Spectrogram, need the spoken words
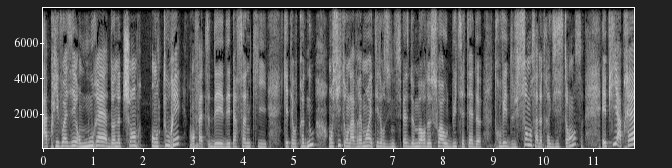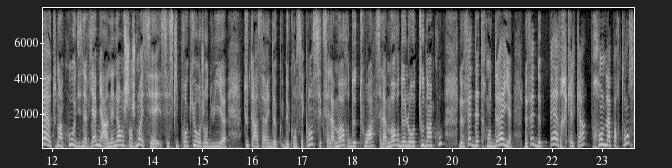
apprivoisée on mourait dans notre chambre entouré en fait des, des personnes qui, qui étaient auprès de nous. Ensuite on a vraiment été dans une espèce de mort de soi où le but c'était de trouver du sens à notre existence. Et puis après tout d'un coup au 19e il y a un énorme changement et c'est ce qui procure aujourd'hui euh, toute une série de, de conséquences c'est que c'est la mort de toi c'est la mort de l'autre. Tout d'un coup le fait d'être en deuil le fait de perdre quelqu'un prend de l'importance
